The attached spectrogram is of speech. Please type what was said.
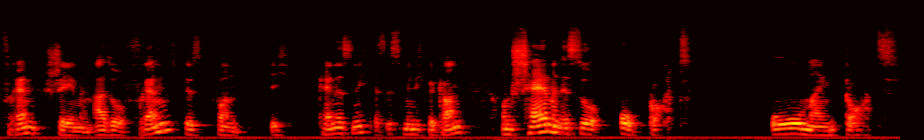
Fremdschämen? Also fremd ist von ich kenne es nicht, es ist mir nicht bekannt. Und schämen ist so, oh Gott, oh mein Gott.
